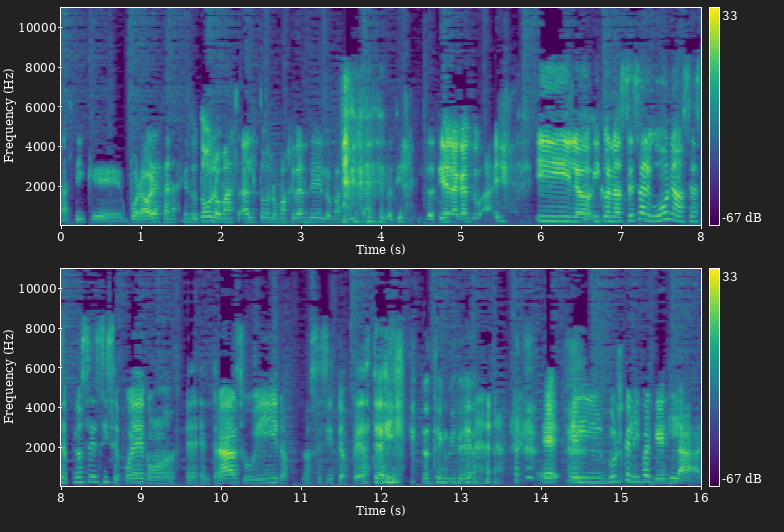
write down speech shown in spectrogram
Así que por ahora están haciendo todo lo más alto, lo más grande, lo más brillante, lo, tienen, lo tienen acá en Dubái. ¿Y, lo, ¿Y conoces alguno? O sea, no sé si se puede como eh, entrar, subir, o no sé si te hospedaste ahí, no tengo idea. Eh, el Burj Khalifa, que es la,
